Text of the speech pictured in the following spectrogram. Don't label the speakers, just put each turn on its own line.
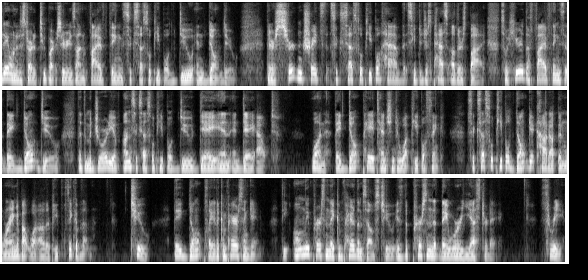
Today, I wanted to start a two part series on five things successful people do and don't do. There are certain traits that successful people have that seem to just pass others by. So here are the five things that they don't do that the majority of unsuccessful people do day in and day out. One, they don't pay attention to what people think. Successful people don't get caught up in worrying about what other people think of them. Two, they don't play the comparison game. The only person they compare themselves to is the person that they were yesterday. Three,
